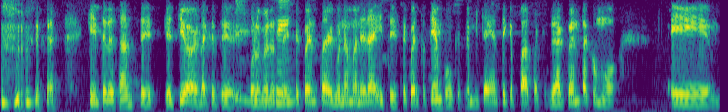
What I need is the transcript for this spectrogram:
qué interesante, qué chido, ¿verdad? Que te, por lo menos te diste cuenta de alguna manera y te diste cuenta a tiempo, que hay mucha gente que pasa que se da cuenta como eh,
